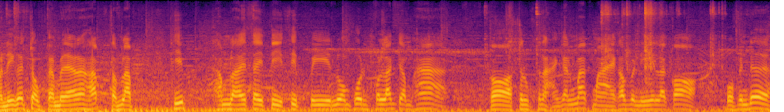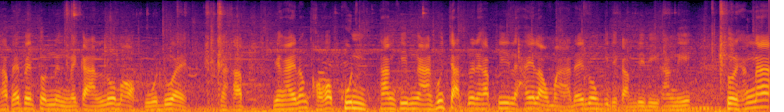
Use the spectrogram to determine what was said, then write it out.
วันนี้ก็จบกันไปแล้วนะครับสำหรับทริปทำลายสถิติ 10 ปี รวมพลคนรักจำห้าก็สนุกสนานกันมากมายครับวันนี้แล้วก็โปรเฟนเดอร์ครับได้เป็นส่วนหนึ่งในการร่วมมาออกบูธด้วยนะครับยังไงต้องขอขอบคุณทางทีมงานผู้จัดด้วยนะครับ ที่ให้เรามาได้ร่วมกิจกรรมดีๆครั้งนี้ ส่วนครั้งหน้า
